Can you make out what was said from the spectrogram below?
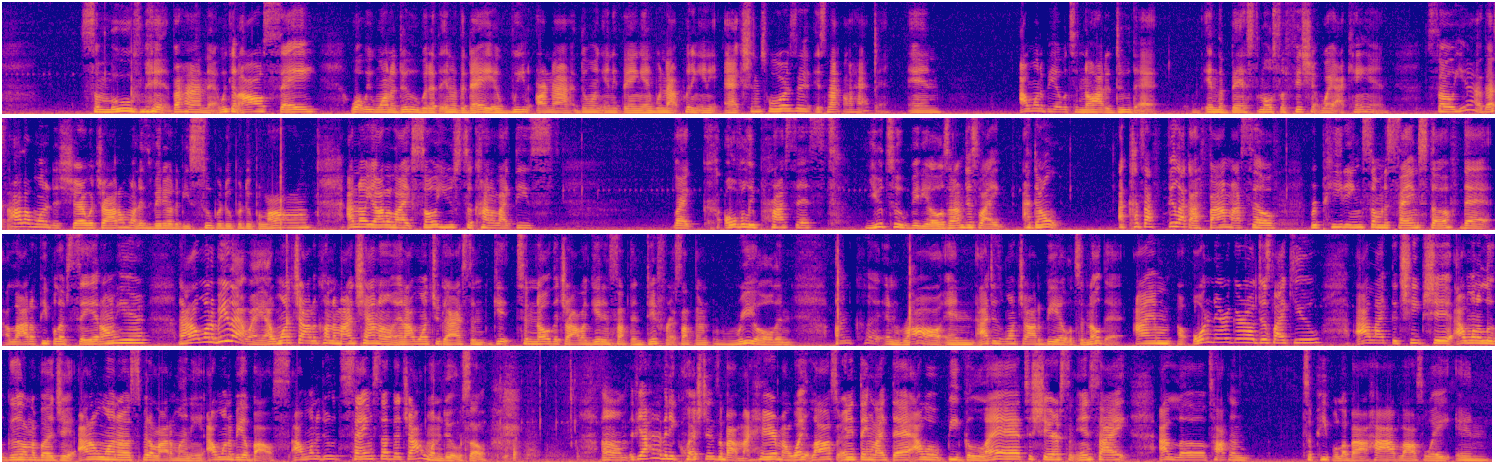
some movement behind that. We can all say what we want to do, but at the end of the day, if we are not doing anything and we're not putting any action towards it, it's not gonna happen. And I want to be able to know how to do that in the best, most efficient way I can so yeah that's all i wanted to share with y'all. I don't want this video to be super duper duper long. I know y'all are like so used to kind of like these like overly processed youtube videos and i'm just like i don't because I, I feel like i find myself repeating some of the same stuff that a lot of people have said on here. And I don't want to be that way. I want y'all to come to my channel and I want you guys to get to know that y'all are getting something different something real and uncut and raw and I just want y'all to be able to know that. I am an ordinary girl just like you. I like the cheap shit. I want to look good on the budget. I don't want to spend a lot of money. I want to be a boss. I want to do the same stuff that y'all want to do so. Um, if y'all have any questions about my hair my weight loss or anything like that I will be glad to share some insight. I love talking to people about how I've lost weight and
